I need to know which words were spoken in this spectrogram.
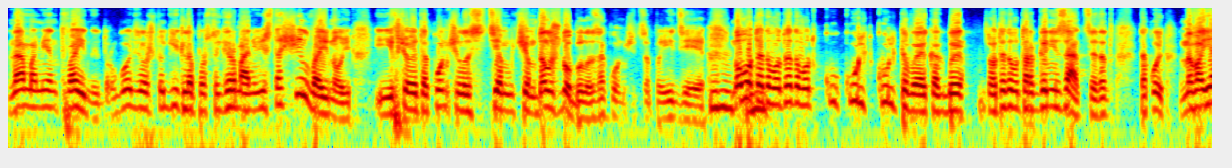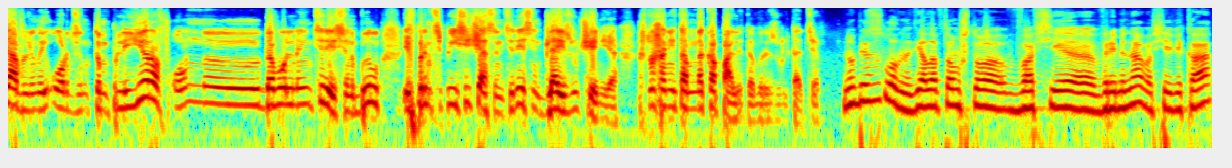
на момент войны. Другое дело, что Гитлер просто Германию истощил войной, и все это кончилось тем, чем должно было закончиться, по идее. Но вот это вот это вот культ, культовая, как бы, вот эта вот организация, этот такой новоявленный орден тамплиеров, он э, довольно интересен был, и в принципе и сейчас интересен для изучения. Что ж они там накопали-то в результате? Ну, безусловно. Дело в том, что во все времена, во все века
